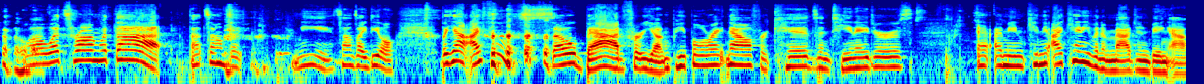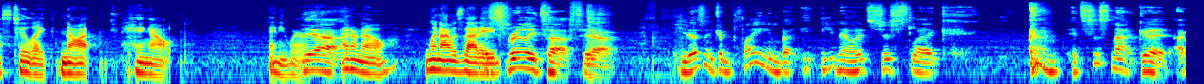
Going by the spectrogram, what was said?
Well, what's wrong with that? That sounds like me. It sounds ideal. But yeah, I feel so bad for young people right now, for kids and teenagers. I I mean, can you I can't even imagine being asked to like not hang out anywhere. Yeah. I don't know. When I was that age. It's really tough, yeah. He doesn't complain, but you know, it's just like it's just not good. I,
